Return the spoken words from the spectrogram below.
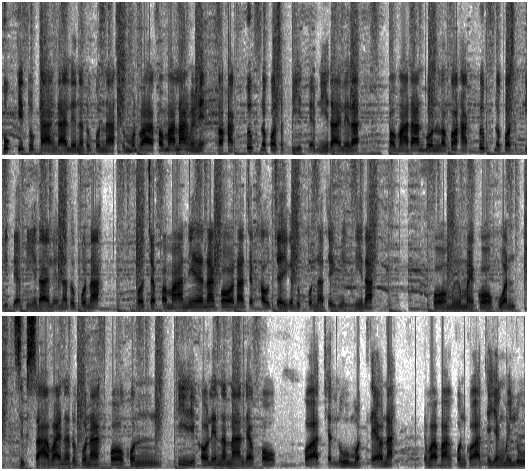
ทุกทิศทุกทางได้เลยนะทุกคนนะ สมมติว่าเขามาล่างแบบนี้ เราหักปุ๊บแล้วก็สปีดแบบนี้ได้เลยนะเขามาด้านบนแล้วก็หักปุ๊บแล้วก็สปีดแบบนี้ได้เลยนะทุกคนนะ ก็จะประมาณนี้นะก็น่าจะเข้าใจกันทุกคนนะเทคนิคนี้นะก็มือใหม่ก็ควรศึกษาไว้นะทุกคนนะก็คนที่เขาเล่นนานๆแล้วเขาก็อาจจะรู้หมดแล้วนะ แต่ว่าบางคนก็อาจจะยังไม่รู้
